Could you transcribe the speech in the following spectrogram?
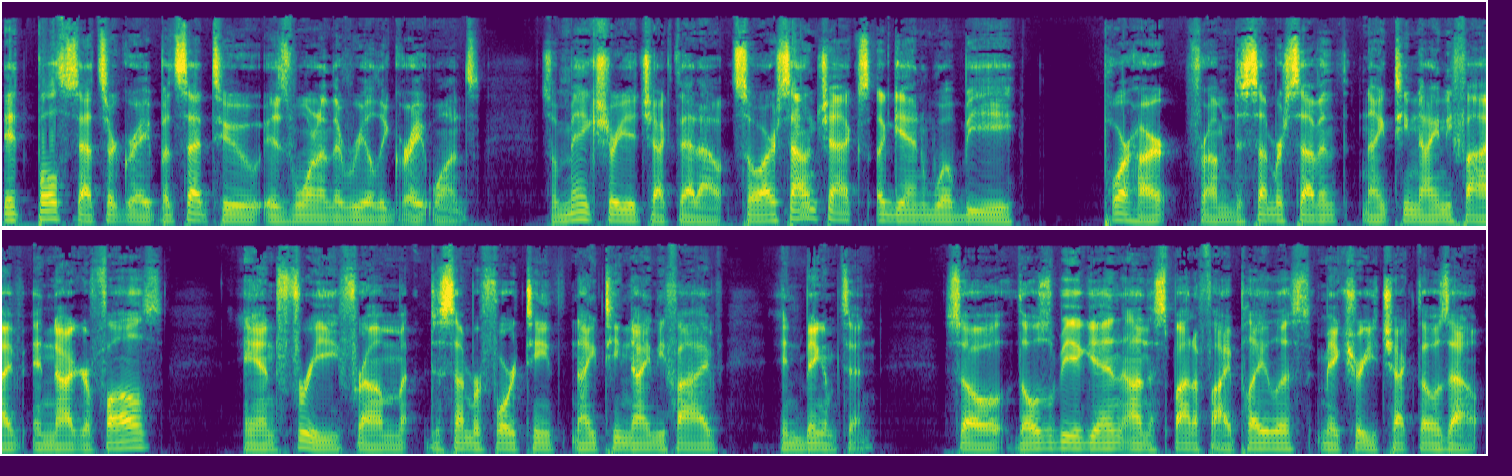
It both sets are great, but set two is one of the really great ones. So make sure you check that out. So our sound checks again will be Poor Heart from December 7th, 1995 in Niagara Falls and Free from December 14th, 1995 in Binghamton. So those will be again on the Spotify playlist. Make sure you check those out.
